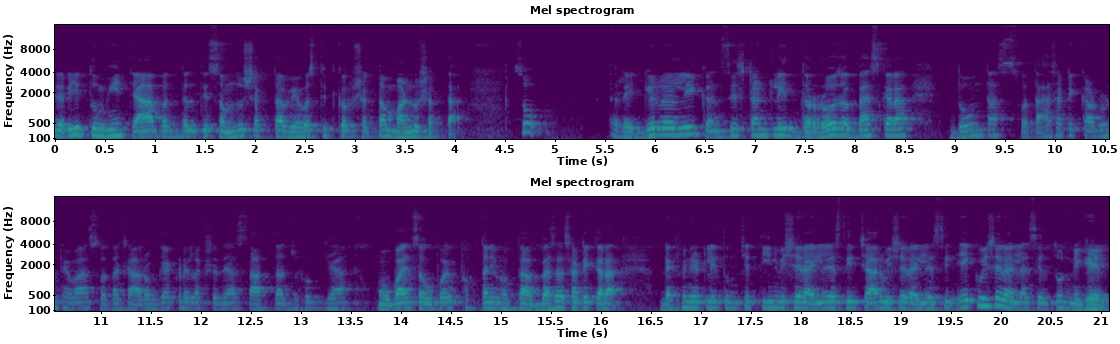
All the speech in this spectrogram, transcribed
तरी तुम्ही त्याबद्दल ते समजू शकता व्यवस्थित करू शकता मांडू शकता. सो रेग्युलरली कन्सिस्टंटली दररोज अभ्यास करा. दोन तास स्वतःसाठी काढून ठेवा स्वतःच्या आरोग्याकडे लक्ष द्या सात तास झोप घ्या मोबाईलचा उपयोग फक्त आणि फक्त अभ्यासासाठी करा. डेफिनेटली तुमचे तीन विषय राहिलेले असतील चार विषय राहिले असतील एक विषय राहिला असेल तो निघेल.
